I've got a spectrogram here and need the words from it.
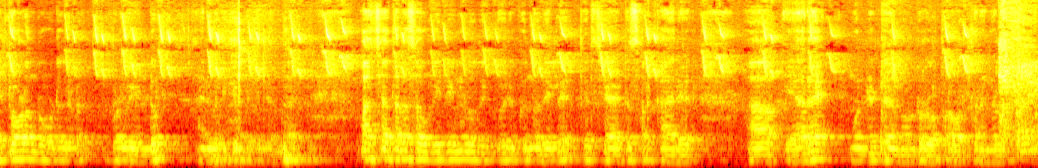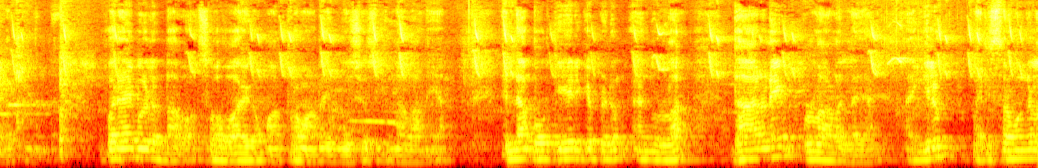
എട്ടോളം റോഡുകൾ ഇപ്പോൾ വീണ്ടും അനുവദിക്കപ്പെട്ടിട്ടുണ്ട്. പശ്ചാത്തല സൗകര്യങ്ങൾ ഒരുക്കുന്നതിൽ തീർച്ചയായിട്ടും സർക്കാർ ഏറെ മുന്നിട്ട് നിന്നുകൊണ്ടുള്ള പ്രവർത്തനങ്ങൾ നടത്തുന്നുണ്ട് പോരായ്മകൾ ഉണ്ടാവാം സ്വാഭാവികം മാത്രമാണ് എന്ന് വിശ്വസിക്കുന്ന ആളാണ് ഞാൻ. എല്ലാം പൂർത്തീകരിക്കപ്പെടും എന്നുള്ള ധാരണയും ഉള്ള ആളല്ല ഞാൻ. എങ്കിലും പരിശ്രമങ്ങൾ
